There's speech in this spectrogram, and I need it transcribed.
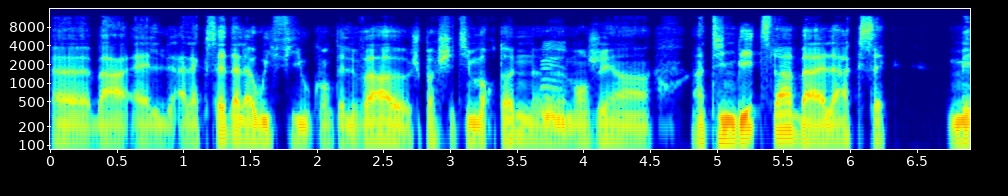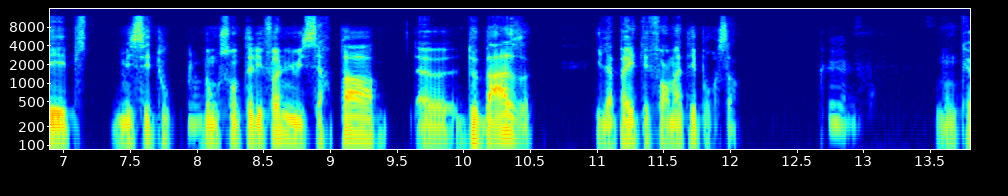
euh, bah, elle, elle, accède à la Wi-Fi ou quand elle va, euh, je sais pas, chez Tim Horton mmh. manger un, un Timbits, là, bah, elle a accès. Mais, mais c'est tout. Mmh. Donc son téléphone ne lui sert pas de base. Il n'a pas été formaté pour ça. Donc,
